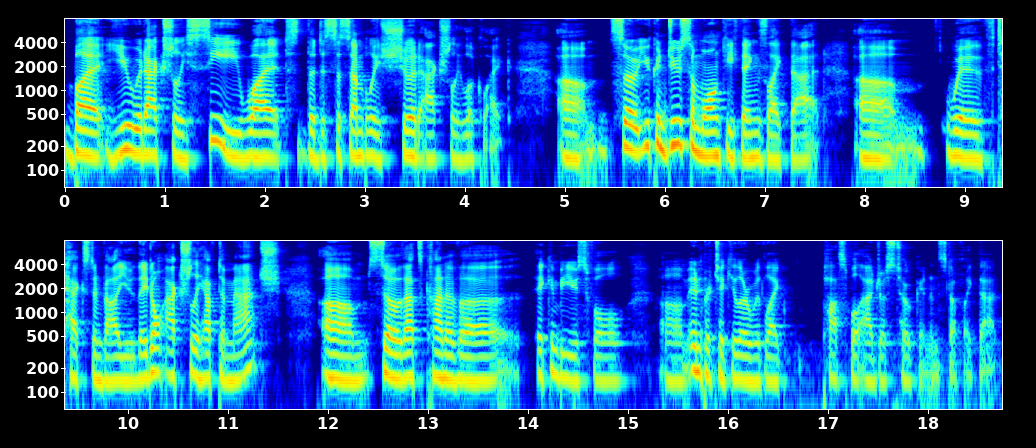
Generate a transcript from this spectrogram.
but you would actually see what the disassembly should actually look like. Um, so you can do some wonky things like that um, with text and value. They don't actually have to match. Um, so that's kind of a, it can be useful um, in particular with like possible address token and stuff like that.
